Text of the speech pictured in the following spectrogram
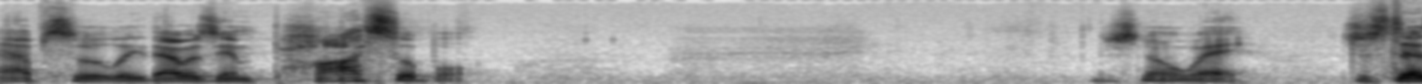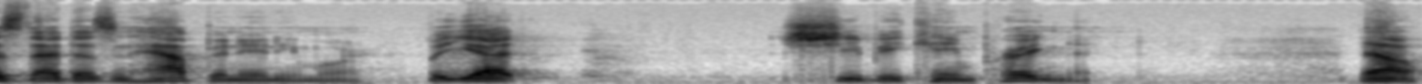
Absolutely, that was impossible. There's no way. Just as that doesn't happen anymore. But yet, she became pregnant. Now,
